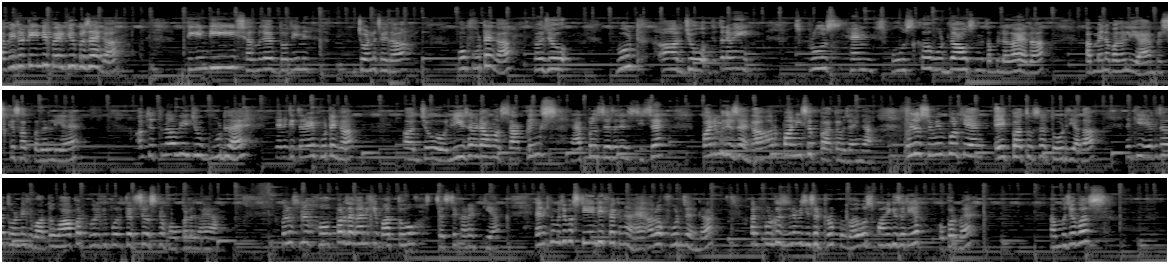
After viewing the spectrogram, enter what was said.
अभी जो टी एन डी पेड़ के ऊपर जाएगा टी एन डी शायद मुझे दो तीन जोड़ना चाहिए था, वो फूटेगा, और जो वुड और जो जितने भी स्प्रूस हैंड स्प्रूस का वुड था उसने तब लगाया था। अब मैंने बदल लिया है ब्रश के साथ बदल लिया है। अब जितना भी जो वुड है यानी कितना भी फूटेगा और जो लीव्स है मैं सैपलिंग्स एप्पल्स जैसे चीज़ें पानी में गिर जाएगा और पानी से पाता हो जाएगा। और जो स्विमिंग पूल की एक, एक बात तो उसने तोड़ दिया था लेकिन एक जगह तोड़ने के बाद तो वहाँ पर पूरी की पूरी तरह से उसने हॉपर लगाया। पर उसने हॉपर लगाने के बाद तो जैसे कनेक्ट किया। यानी कि मुझे बस टी एन डी फेंकना है और वो फूट जाएगा। और फूट कर जितने भी चीज़ें ड्रॉप होगा उस पानी के ज़रिए हॉपर में अब मुझे बस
